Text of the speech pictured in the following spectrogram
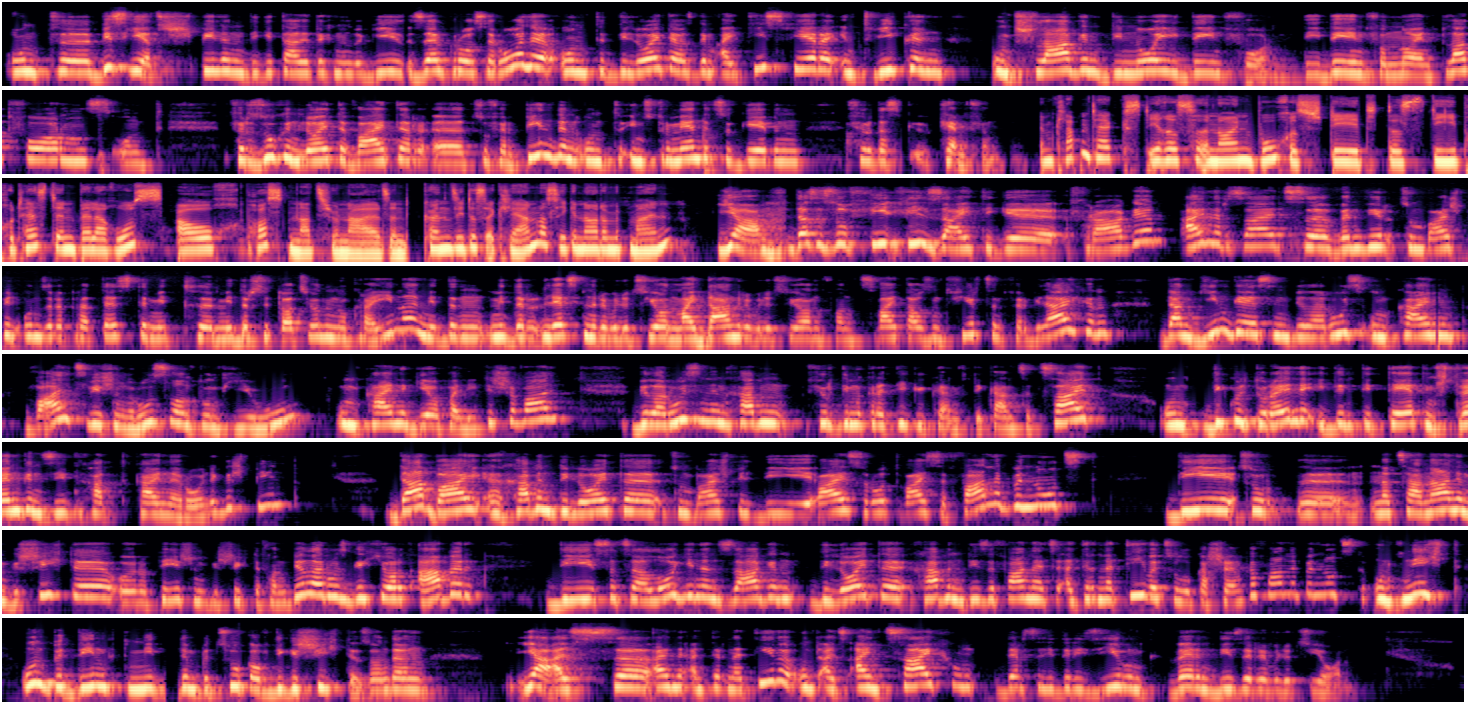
Und äh, bis jetzt spielen digitale Technologie sehr große Rolle und die Leute aus der IT-Sphäre entwickeln und schlagen die neuen Ideen vor, die Ideen von neuen Plattformen und versuchen Leute weiter äh, zu verbinden und Instrumente zu geben für das Kämpfen. Im Klappentext Ihres neuen Buches steht, dass die Proteste in Belarus auch postnational sind. Können Sie das erklären, was Sie genau damit meinen? Ja, das ist so viel, vielseitige Frage. Einerseits, äh, wenn wir zum Beispiel unsere Proteste mit, äh, mit der Situation in Ukraine, mit, den, mit der letzten Revolution, Maidan-Revolution von 2014 vergleichen, dann ging es in Belarus um keine Wahl zwischen Russland und EU, um keine geopolitische Wahl. Belarusinnen haben für Demokratie gekämpft die ganze Zeit und die kulturelle Identität im strengen Sinn hat keine Rolle gespielt. Dabei äh, haben die Leute zum Beispiel die weiß-rot-weiße Fahne benutzt, die zur äh, nationalen Geschichte, europäischen Geschichte von Belarus gehört, aber die Soziologinnen sagen, die Leute haben diese Fahne als Alternative zur Lukaschenko-Fahne benutzt und nicht unbedingt mit dem Bezug auf die Geschichte, sondern ja, als äh, eine Alternative und als ein Zeichen der Solidarisierung während dieser Revolution.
